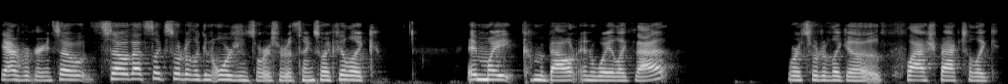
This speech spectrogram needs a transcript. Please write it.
yeah, Evergreen. So so that's like sort of like an origin story sort of thing. So I feel like it might come about in a way like that, where it's sort of like a flashback to like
